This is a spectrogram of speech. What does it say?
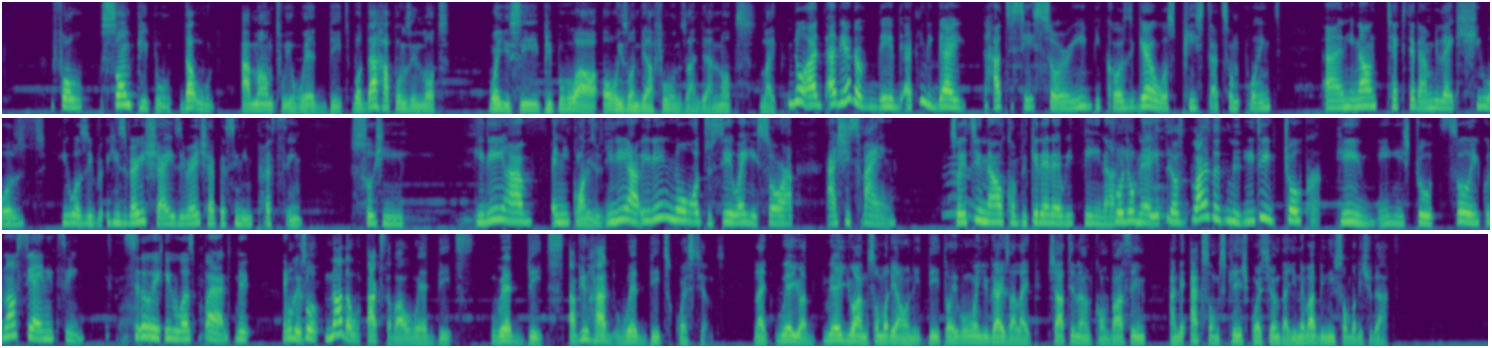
for some people that would amount to a weird date, but that happens a lot where you see people who are always on their phones and they are not like No, at, at the end of the day, I think the guy had to say sorry because the girl was pissed at some point, and he now texted and be like, he was he was he's very shy. He's a very shy person in person, so he he didn't have anything. To, he didn't have, he didn't know what to say when he saw her, and she's fine. So it now complicated everything. So your date has blinded me. he did choke him in his throat, so he could not see anything. So he was bad. Okay, so now that we've asked about weird dates, weird dates, have you had weird dates questions? Like where you are where you and somebody are on a date or even when you guys are like chatting and conversing and they ask some strange questions that you never believe somebody should ask.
